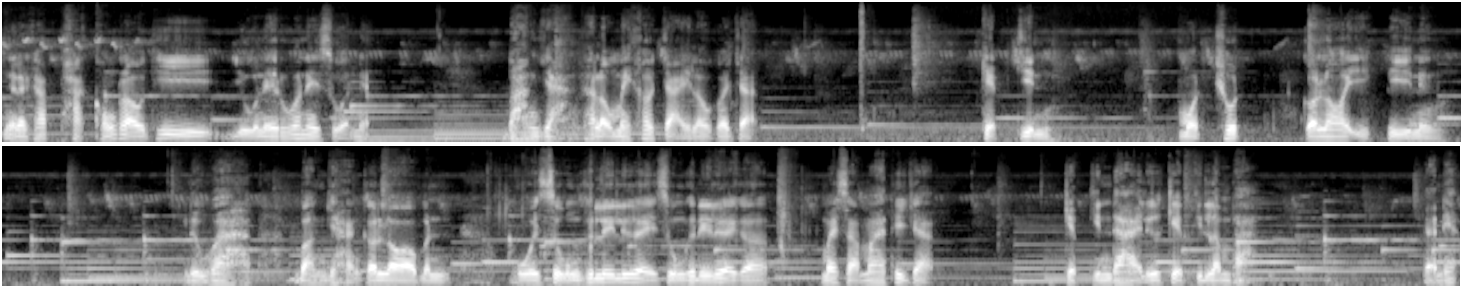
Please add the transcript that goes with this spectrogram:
นี่แหละครับ ผักของเราที่อยู่ในรั้วในสวนเนี่ย บางอย่างถ้าเราไม่เข้าใจเราก็จะเก็บกิน หมดชุดก็รออีกปีหนึ่ง หรือว่าบางอย่างก็รอมัน โอยสูงขึ้นเรื่อยๆ สูงขึ้นเรื่อยๆ ก็ไม่สามารถที่จะเก็บกินได้หรือเก็บกินลำบาก แต่เนี้ย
